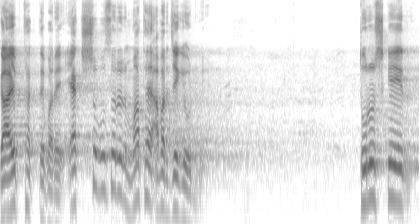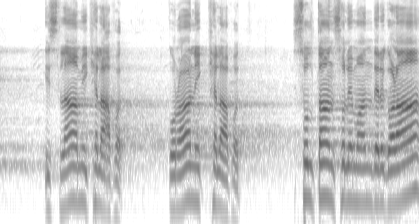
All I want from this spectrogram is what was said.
গায়েব থাকতে পারে। একশো বছরের মাথায় আবার জেগে উঠবে। তুরস্কের ইসলামী খেলাফত, কোরআনিক খেলাফত, সুলতান সুলেমানদের গড়া,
